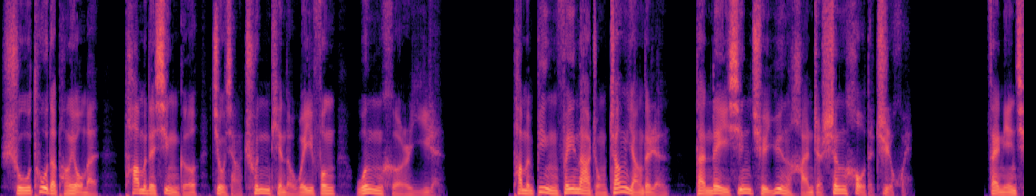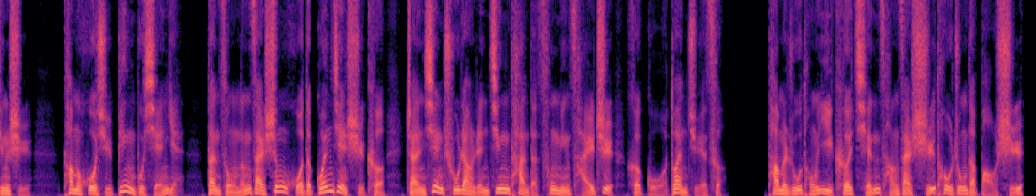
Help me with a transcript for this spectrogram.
属兔的朋友们，他们的性格就像春天的微风，温和而宜人。他们并非那种张扬的人，但内心却蕴含着深厚的智慧。在年轻时，他们或许并不显眼，但总能在生活的关键时刻展现出让人惊叹的聪明才智和果断决策。他们如同一颗潜藏在石头中的宝石，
